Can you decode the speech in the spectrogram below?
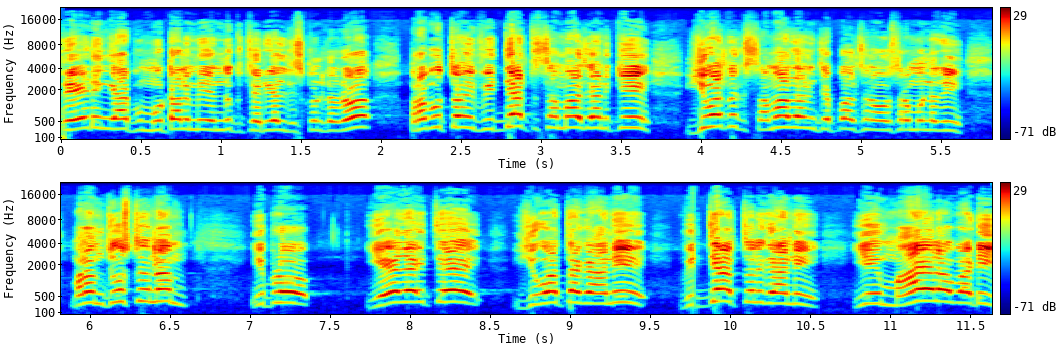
ట్రేడింగ్ యాప్ ముఠాల మీద ఎందుకు చర్యలు తీసుకుంటారో ప్రభుత్వం ఈ విద్యార్థి సమాజానికి యువతకు సమాధానం చెప్పాల్సిన అవసరం ఉన్నది. మనం చూస్తున్నాం ఇప్పుడు ఏదైతే యువత కానీ విద్యార్థులు కానీ ఈ మాయలో పడి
